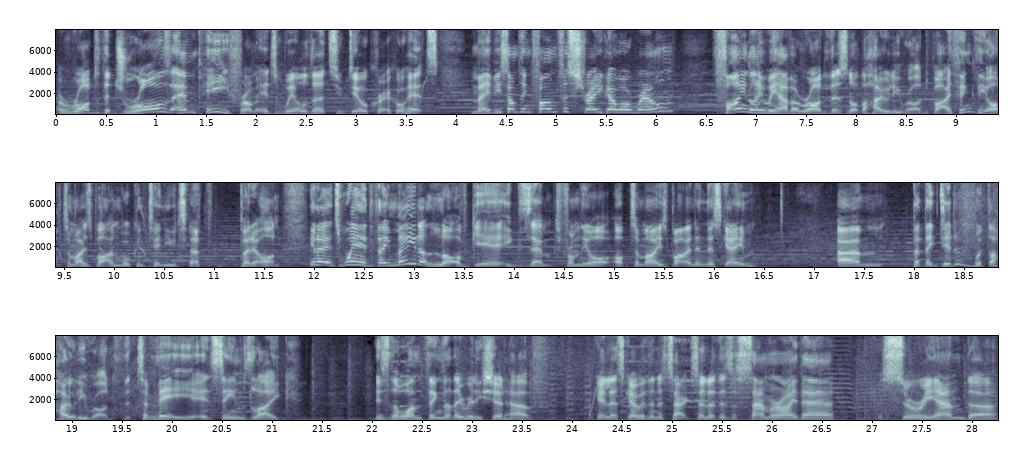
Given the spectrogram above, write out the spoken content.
A rod that draws MP from its wielder to deal critical hits. Maybe something fun for Strago or Relm? Finally, we have a rod that's not the holy rod, but I think the optimize button will continue to put it on. You know, it's weird. They made a lot of gear exempt from the optimize button in this game. Um, but they didn't with the holy rod. To me, it seems like is the one thing that they really should have. Okay, let's go with an attack. So look, there's a samurai there, a Suriander,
